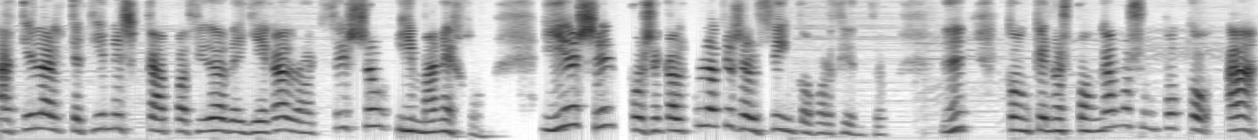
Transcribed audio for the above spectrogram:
aquel al que tienes capacidad de llegada, acceso y manejo. Y ese, pues se calcula que es el 5%. ¿eh? Con que nos pongamos un poco a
